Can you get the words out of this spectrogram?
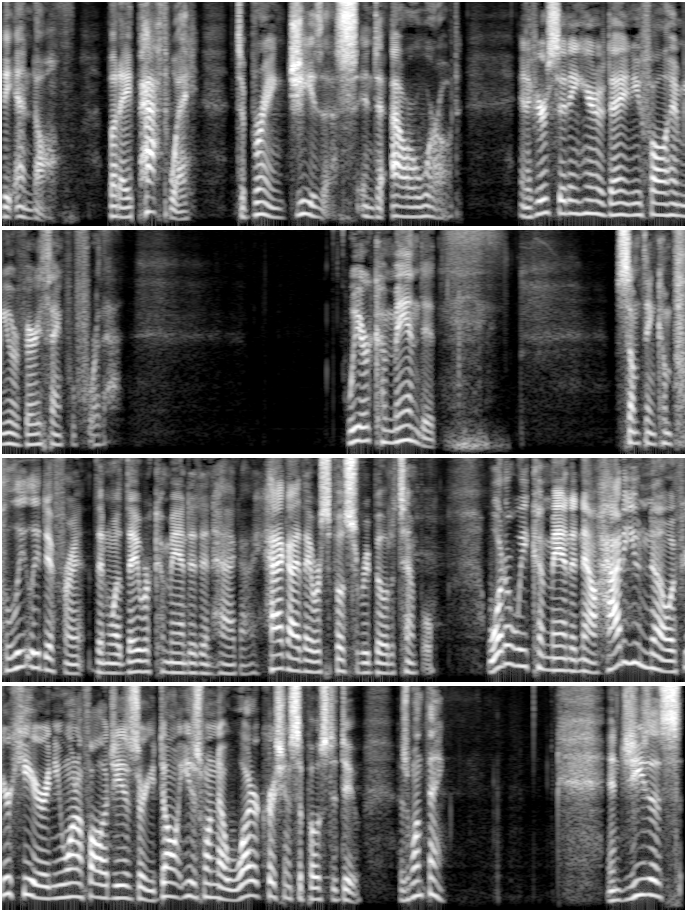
the end all, but a pathway to bring Jesus into our world. And if you're sitting here today and you follow him, you are very thankful for that. we are commanded something completely different than what they were commanded in Haggai. Haggai, they were supposed to rebuild a temple. What are we commanded now? How do you know if you're here and you want to follow Jesus or you don't? You just want to know what are Christians supposed to do? There's one thing. And Jesus,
